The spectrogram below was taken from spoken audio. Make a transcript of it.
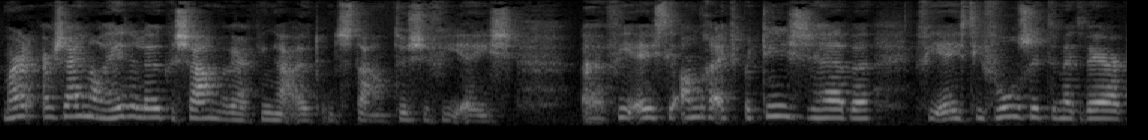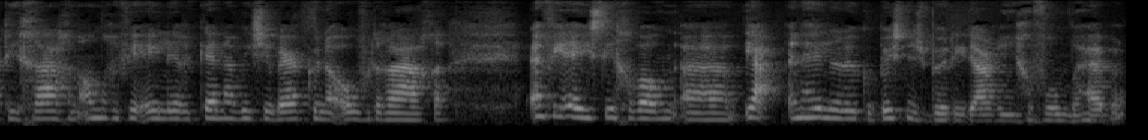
maar er zijn al hele leuke samenwerkingen uit ontstaan tussen VA's. Uh, eh, VA's die andere expertise hebben, VA's die vol zitten met werk, die graag een andere VA leren kennen, wie ze werk kunnen overdragen. En VA's die gewoon ja, een hele leuke business buddy daarin gevonden hebben.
